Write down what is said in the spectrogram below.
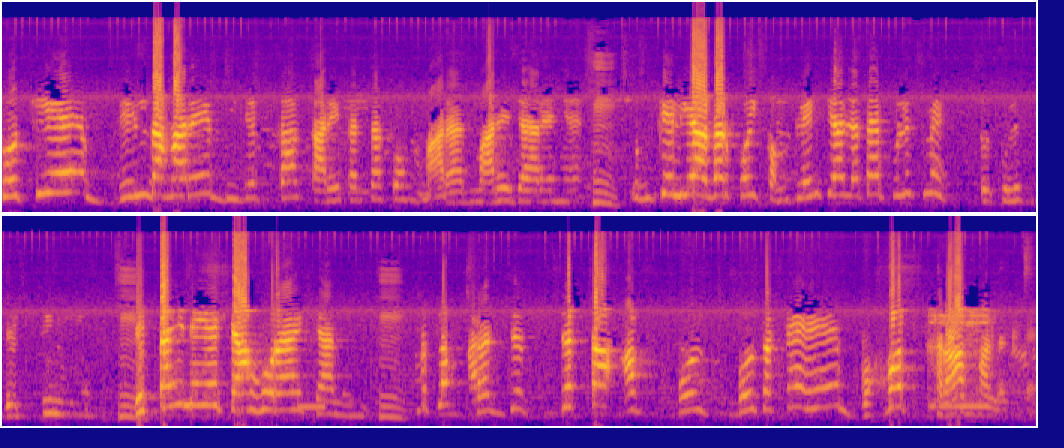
सोचिए दिन दहाड़े बीजेपी का कार्यकर्ता को मारा मारे जा रहे हैं। उनके लिए अगर कोई कंप्लेन किया जाता है पुलिस में तो पुलिस देखती नहीं है। देखता ही नहीं है क्या हो रहा है क्या नहीं। मतलब अराजकता आप बोल बोल सकते हैं बहुत खराब हालत है।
